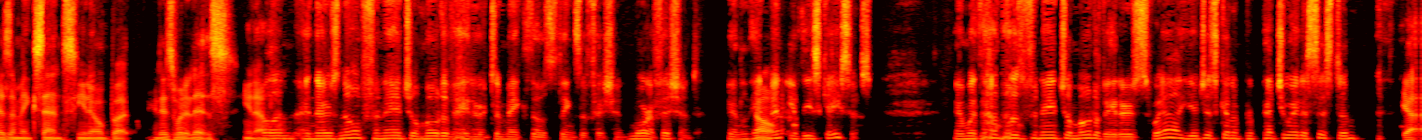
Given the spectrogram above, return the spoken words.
Doesn't make sense, you know. But it is what it is, you know. well, and, and there's no financial motivator to make those things efficient, more efficient in, in No. many of these cases. And without those financial motivators, well, you're just going to perpetuate a system. Yeah.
